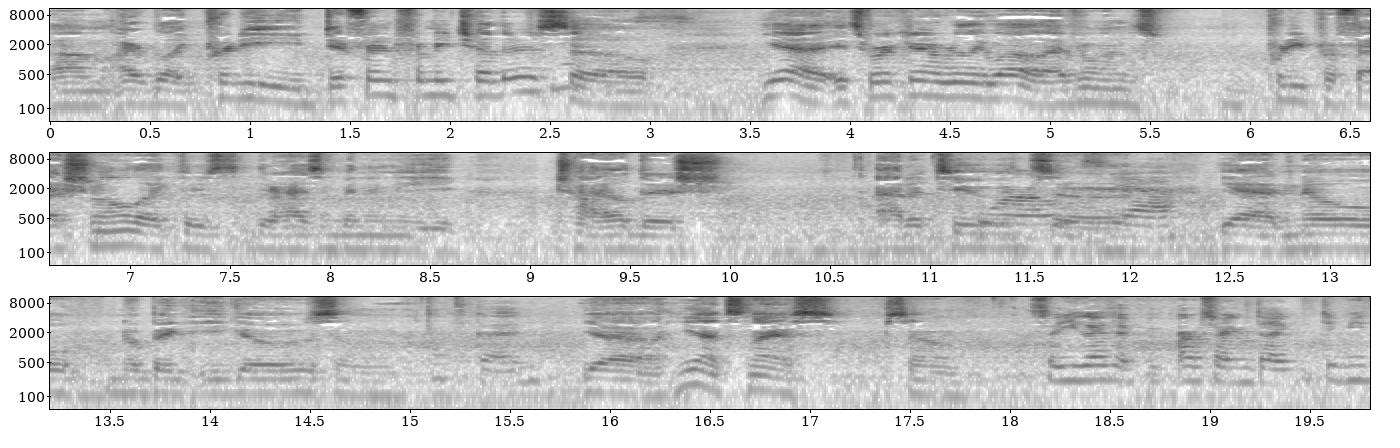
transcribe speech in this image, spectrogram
um, are like pretty different from each other. So, yeah, it's working out really well. Everyone's pretty professional. Like, there's there hasn't been any childish attitudes or yeah. yeah, no no big egos and That's good. yeah, yeah, it's nice. So. So you guys are, are starting to like. Do you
